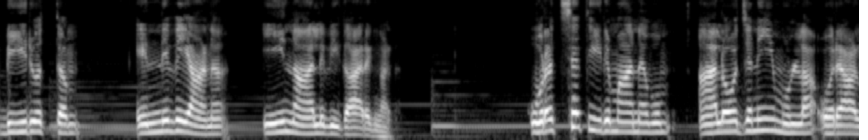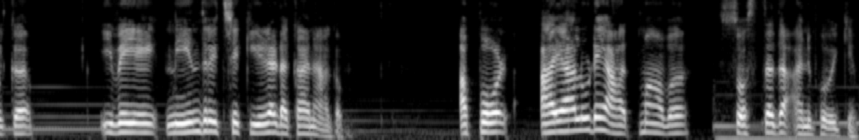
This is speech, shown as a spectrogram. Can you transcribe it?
ഭീരുത്വം എന്നിവയാണ് ഈ നാല് വികാരങ്ങൾ. ഉറച്ച തീരുമാനവും ആലോചനയുമുള്ള ഒരാൾക്ക് ഇവയെ നിയന്ത്രിച്ച് കീഴടക്കാനാകും. അപ്പോൾ അയാളുടെ ആത്മാവ് സ്വസ്ഥത അനുഭവിക്കും.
